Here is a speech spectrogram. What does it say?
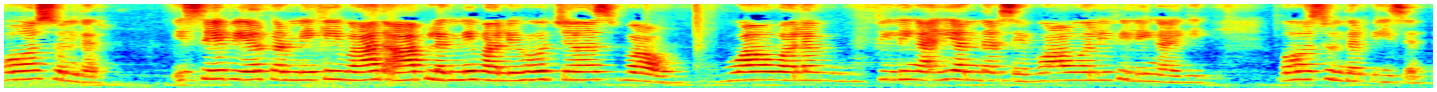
बहुत सुंदर। इसे वेयर करने के बाद आप लगने वाले हो जस्ट वाओ वाओ वाला फीलिंग आएगी अंदर से वाओ वाली फीलिंग आएगी। बहुत सुंदर पीस है।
